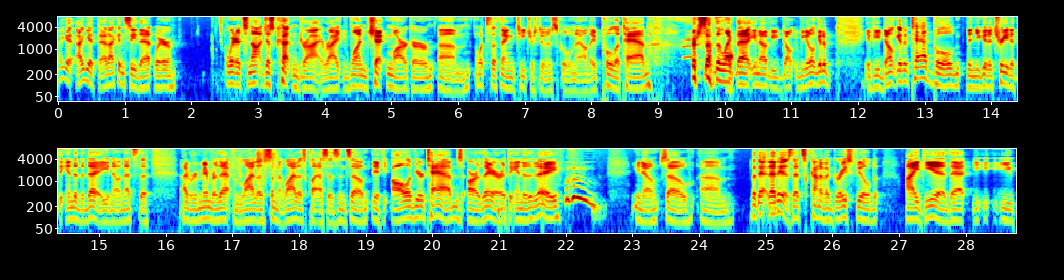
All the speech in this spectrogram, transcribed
I get i get that. I can see that where where it's not just cut and dry right? One check mark or um, what's the thing teachers do in school now? They pull a tab or something like that you know if you don't if you don't get a if you don't get a tab pulled then you get a treat at the end of the day you know and that's the I remember that from Lila's some of Lila's classes. And so if all of your tabs are there at the end of the day, woohoo, you know, so, um, but that, that is, that's kind of a grace field idea that y- you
